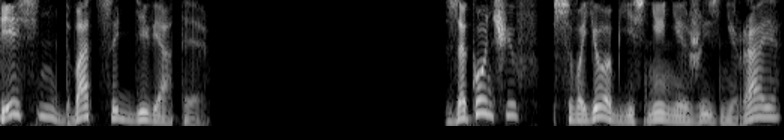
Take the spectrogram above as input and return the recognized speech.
Песнь двадцать девятая Закончив свое объяснение жизни рая,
